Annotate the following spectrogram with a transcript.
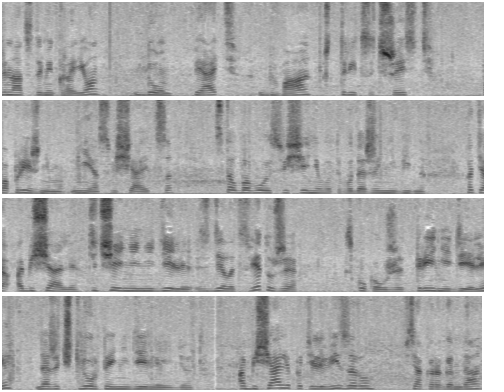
13 микрорайон, дом 5, 2, 36. По-прежнему не освещается. Столбовое освещение, вот его даже не видно. Хотя обещали в течение недели сделать свет уже, сколько уже, три недели. Даже четвертая неделя идет. Обещали по телевизору, вся Караганда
